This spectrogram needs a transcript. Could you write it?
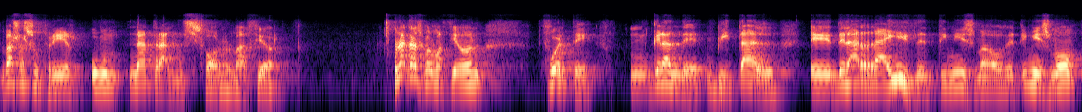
Vas a sufrir una transformación. Una transformación fuerte, grande, vital, eh, de la raíz de ti misma o de ti mismo,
